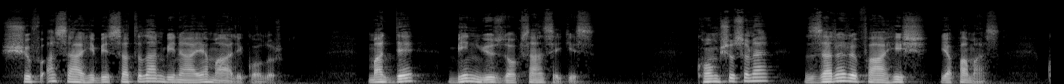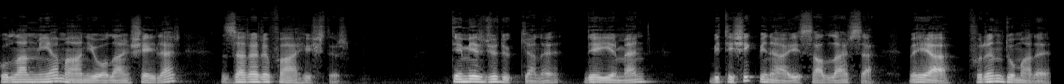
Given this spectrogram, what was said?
şüf'a sahibi satılan binaya malik olur. Madde 1198. Komşusuna zararı fahiş yapamaz. Kullanmaya mani olan şeyler zararı fahiştir. Demirci dükkanı, değirmen, bitişik binayı sallarsa veya fırın dumanı,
